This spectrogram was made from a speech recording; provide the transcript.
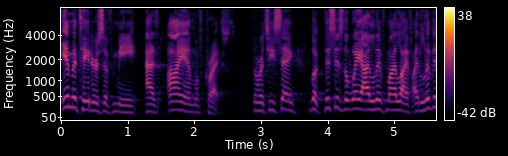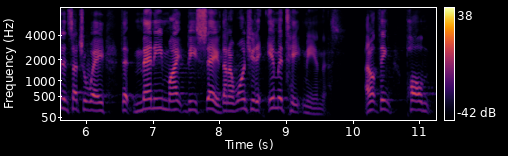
imitators of me as I am of Christ. In other words, he's saying, Look, this is the way I live my life. I live it in such a way that many might be saved. And I want you to imitate me in this. I don't think Paul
